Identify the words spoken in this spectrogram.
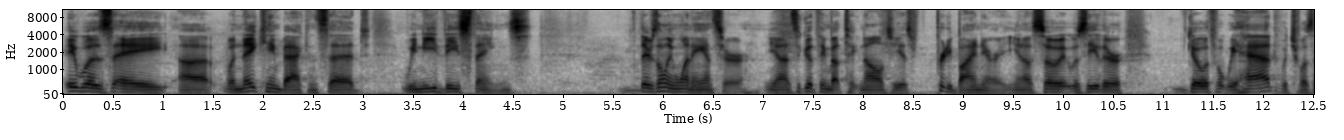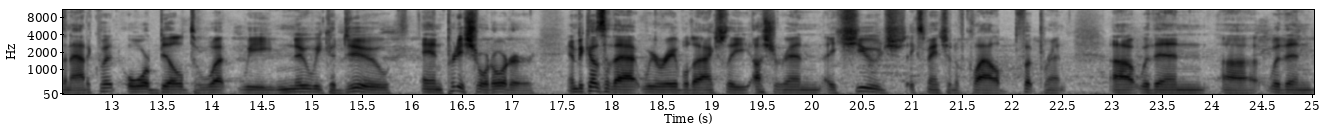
it was a, uh, when they came back and said, we need these things, there's only one answer. You know, it's a good thing about technology, it's pretty binary, you know, so it was either go with what we had, which wasn't adequate, or build to what we knew we could do in pretty short order. And because of that, we were able to actually usher in a huge expansion of cloud footprint uh, within uh, within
